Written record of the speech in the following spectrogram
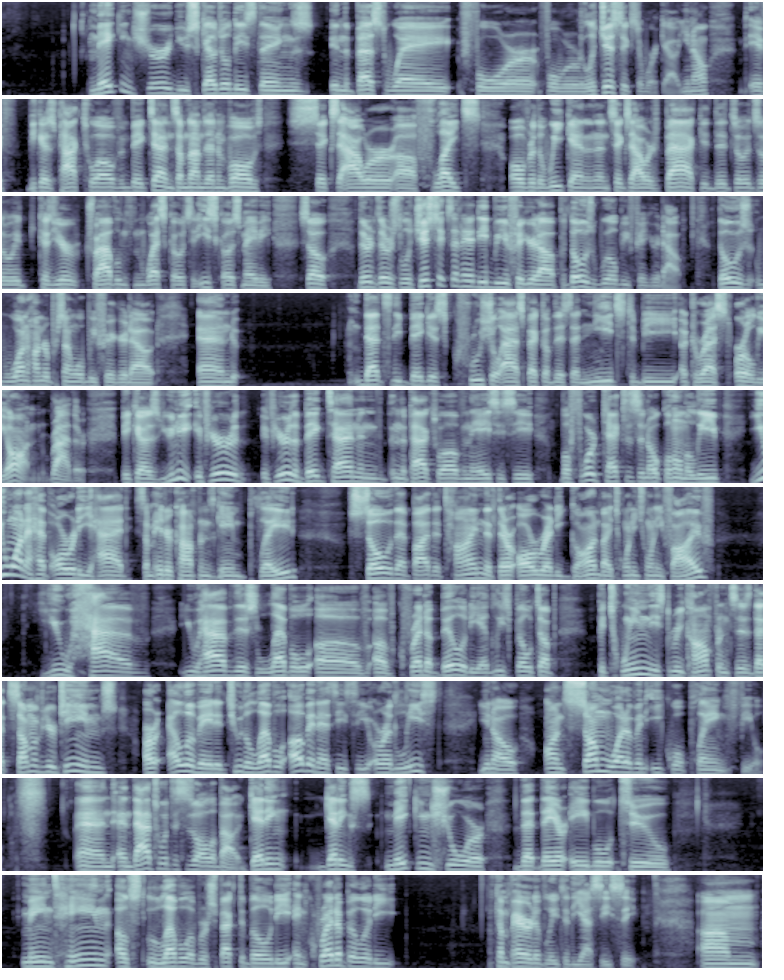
making sure you schedule these things in the best way for for logistics to work out. You know, if because Pac-12 and Big Ten sometimes that involves six-hour uh, flights over the weekend and then six hours back. So so because you're traveling from West Coast to East Coast, maybe. So there, there's logistics that need to be figured out, but those will be figured out. Those 100% will be figured out, and that's the biggest crucial aspect of this that needs to be addressed early on rather because you need if you're if you're the Big 10 and, and the Pac-12 and the ACC before Texas and Oklahoma leave you want to have already had some interconference game played so that by the time that they're already gone by 2025 you have you have this level of of credibility at least built up between these three conferences that some of your teams are elevated to the level of an SEC or at least, you know, on somewhat of an equal playing field. And and that's what this is all about. Getting getting making sure that they are able to maintain a level of respectability and credibility comparatively to the SEC. Um,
